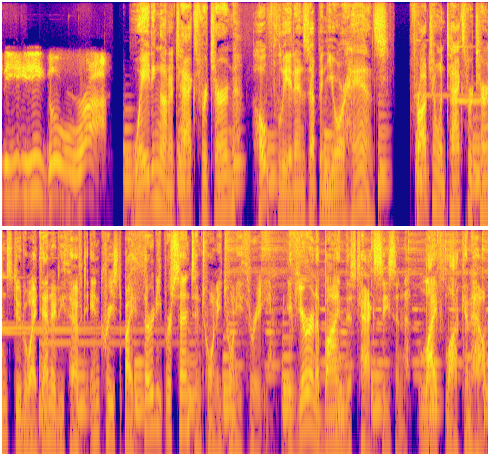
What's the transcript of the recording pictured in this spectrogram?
the Eagle Rock. Waiting on a tax return? Hopefully, it ends up in your hands. Fraudulent tax returns due to identity theft increased by 30% in 2023. If you're in a bind this tax season, LifeLock can help.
